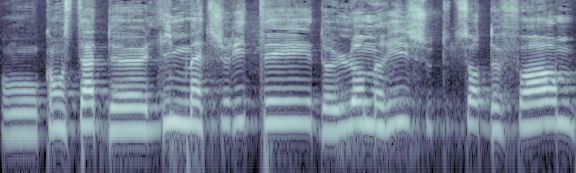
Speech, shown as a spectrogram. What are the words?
On constate de l'immaturité, de l'hommerie sous toutes sortes de formes.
